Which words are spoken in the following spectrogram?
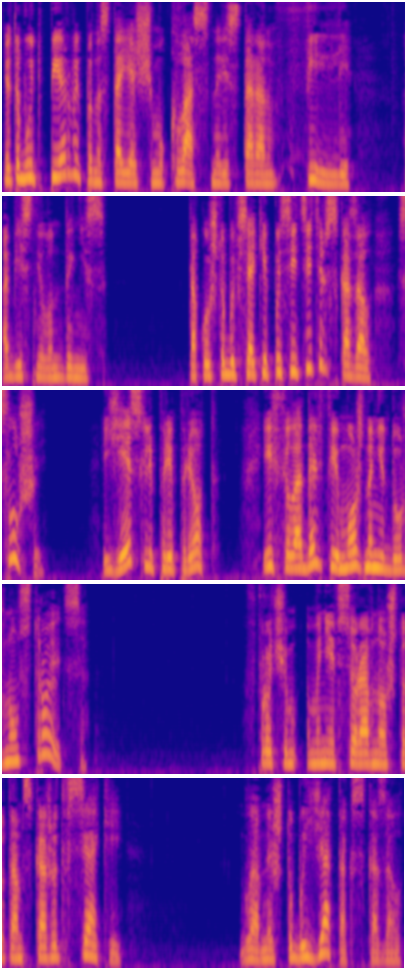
«Это будет первый по-настоящему классный ресторан в Филли», — объяснил он Денис. «Такой, чтобы всякий посетитель сказал, «Слушай, если припрет, и в Филадельфии можно недурно устроиться». Впрочем, мне все равно, что там скажет всякий, Главное, чтобы я так сказал.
